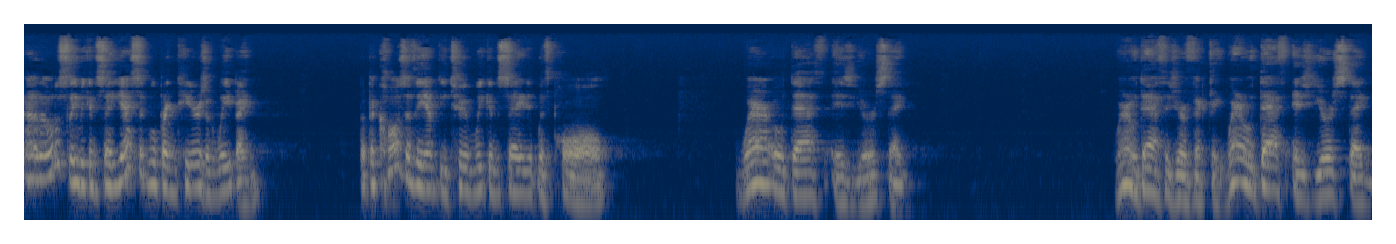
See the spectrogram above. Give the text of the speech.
And honestly, we can say, yes, it will bring tears and weeping. But because of the empty tomb, we can say with Paul, Where, O death, is your sting? Where, O death, is your victory? Where, O death, is your sting?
